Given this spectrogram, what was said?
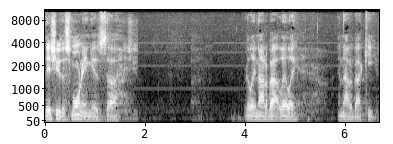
The issue this morning is uh, really not about Lily and not about Keith.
